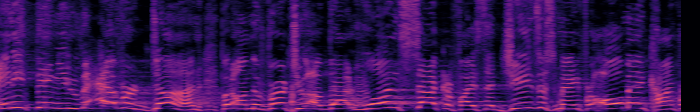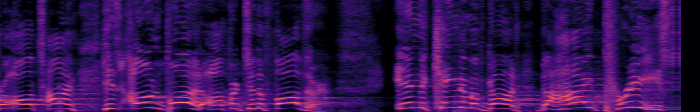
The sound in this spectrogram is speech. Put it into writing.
anything you've ever done, but on the virtue of that one sacrifice that Jesus made for all mankind for all time, his own blood offered to the Father. In the kingdom of God, the high priest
